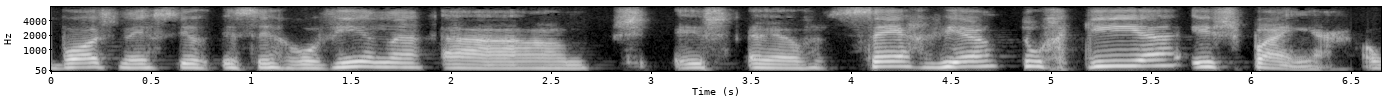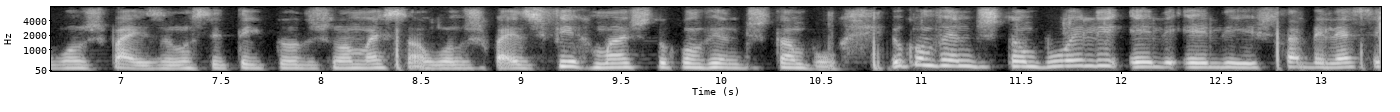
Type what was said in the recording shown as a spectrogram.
Bósnia e Herzegovina, a Sérvia, Turquia e Espanha. Alguns países, eu não citei todos os nomes, mas são alguns dos países firmantes do Convênio de Istambul. E o Convênio de Istambul, ele, ele, ele estabelece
